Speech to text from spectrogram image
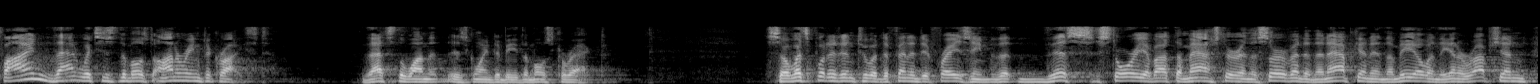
Find that which is the most honoring to Christ. That's the one that is going to be the most correct. So let's put it into a definitive phrasing that this story about the master and the servant and the napkin and the meal and the interruption,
